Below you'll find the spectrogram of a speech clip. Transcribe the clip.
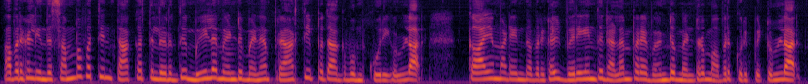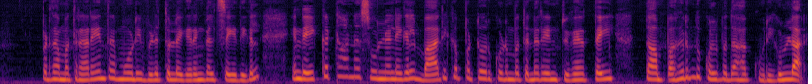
அவர்கள் இந்த சம்பவத்தின் தாக்கத்திலிருந்து மீள வேண்டும் என பிரார்த்திப்பதாகவும் கூறியுள்ளார். காயமடைந்தவர்கள் விரைந்து நலம் பெற வேண்டும் என்றும் அவர் குறிப்பிட்டுள்ளார். பிரதமர் திரு நரேந்திர மோடி விடுத்துள்ள இரங்கல் செய்தியில் இந்த இக்கட்டான சூழ்நிலையில் பாதிக்கப்பட்டோர் குடும்பத்தினரின் துயரத்தை தாம் பகிர்ந்து கொள்வதாக கூறியுள்ளார்.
